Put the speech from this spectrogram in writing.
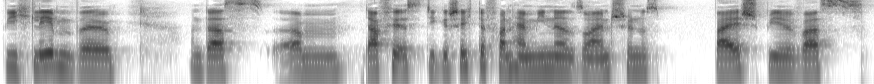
wie ich leben will. Und das, ähm, dafür ist die Geschichte von Hermine so ein schönes Beispiel, was,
